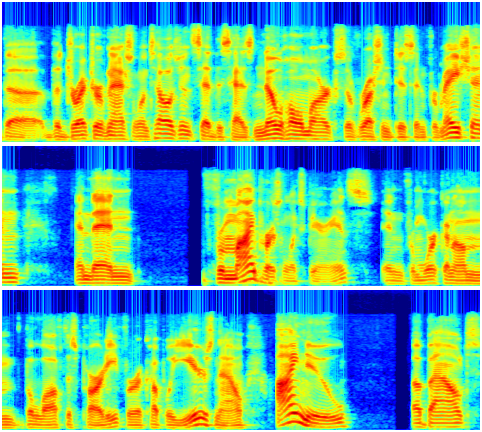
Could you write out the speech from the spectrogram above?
the the director of national intelligence said this has no hallmarks of Russian disinformation, and then, from my personal experience and from working on the Loftus Party for a couple of years now, I knew about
